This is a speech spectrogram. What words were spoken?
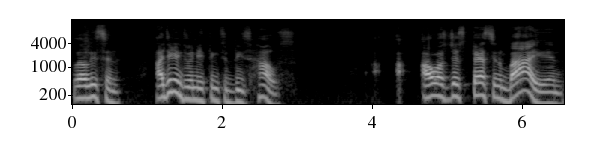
Well, listen, I didn't do anything to this house. I, I was just passing by and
